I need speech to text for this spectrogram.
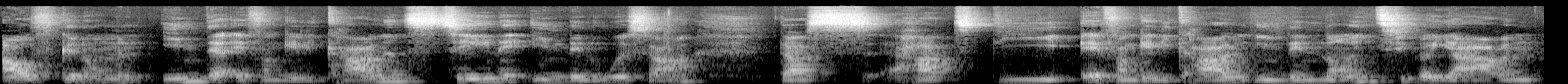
aufgenommen in der evangelikalen Szene in den USA. Das hat die Evangelikalen in den 90er Jahren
